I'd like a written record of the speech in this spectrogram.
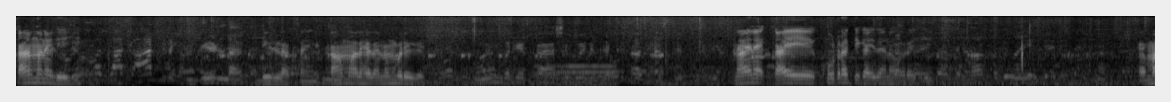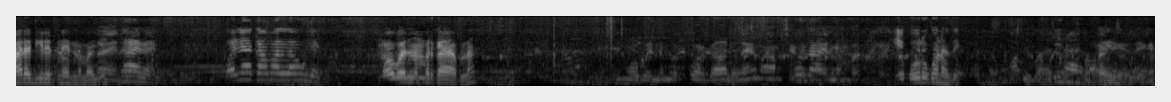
काय म्हणाले याची दीड लाख दीड लाख सांगितले. कामाला ह्याला नंबर आहे एक असते नाही नाही काय खोट राहते काही जनावरांची? काय मारत गिरत नाहीत ना बाकी? मोबाईल नंबर काय आपला? मोबाईल नंबर पोरगा आला नाही मग आमच्याकडे नाही नंबर. हे कोरू कोणाचे? बाहेर गेलते का?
